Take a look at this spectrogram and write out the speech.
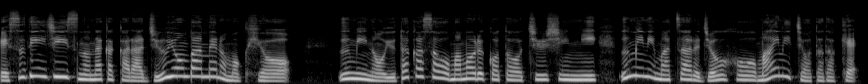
SDGs の中から14番目の目標海の豊かさを守ることを中心に海にまつわる情報を毎日お届け。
